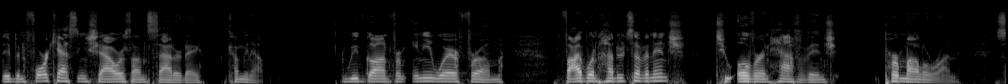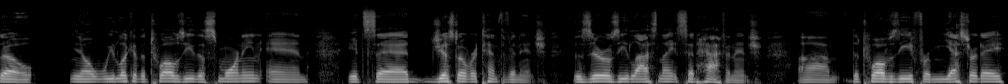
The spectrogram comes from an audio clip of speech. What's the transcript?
they've been forecasting showers on Saturday coming up. We've gone from anywhere from five one hundredths of an inch to over and half of an inch per model run. So you know, we look at the 12Z this morning and it said just over a tenth of an inch. The 0Z last night said half an inch. Um, the 12Z from yesterday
